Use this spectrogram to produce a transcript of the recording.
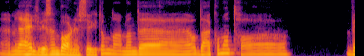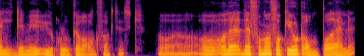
Eh, Men det er heldigvis en barnesykdom, da. Men det, og der kan man ta veldig mye ukloke valg, faktisk. Og, og, og det, det får man får ikke gjort om på det heller.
